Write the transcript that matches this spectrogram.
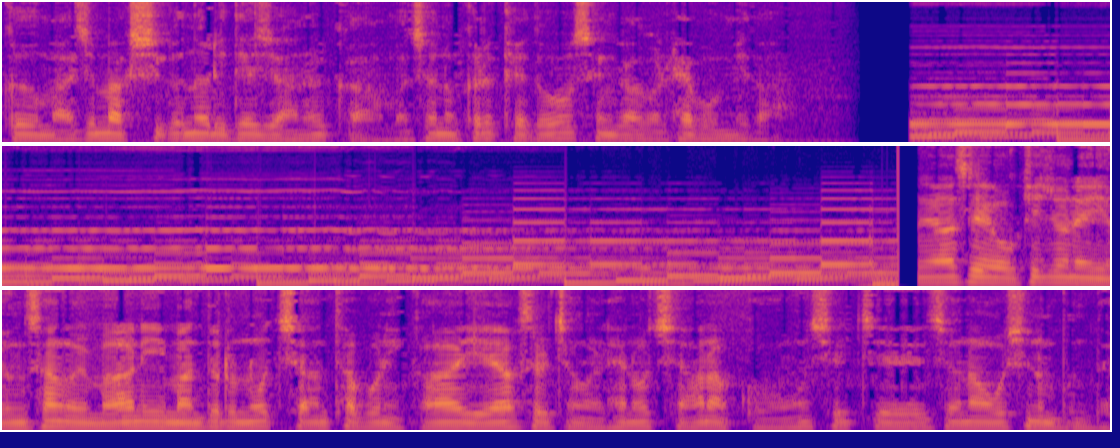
그 마지막 시그널이 되지 않을까 뭐 저는 그렇게도 생각을 해봅니다. 안녕하세요. 기존의 영상을 많이 만들어 놓지 않다 보니까 예약 설정을 해 놓지 않았고 실제 전화 오시는 분들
